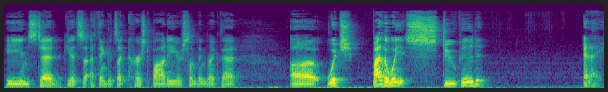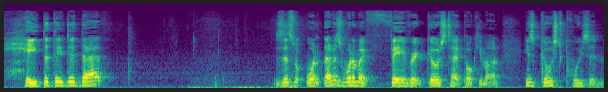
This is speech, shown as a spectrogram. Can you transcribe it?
He instead gets, I think it's like Cursed Body or something like that. Uh, which, by the way, is stupid. And I hate that they did that. Is this one? That is one of my favorite Ghost type Pokemon. He's Ghost Poison,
